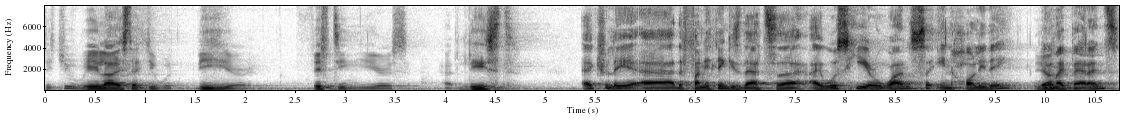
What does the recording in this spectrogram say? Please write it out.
did you realize that you would be here 15 years at least? Actually, uh, the funny thing is that uh, I was here once in holiday yeah. with my parents.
